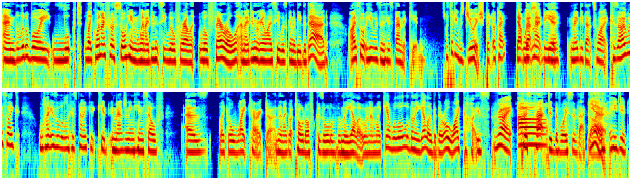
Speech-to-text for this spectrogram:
and the little boy looked like when I first saw him when I didn't see Will Ferrell, Will Ferrell, and I didn't realize he was going to be the dad. I thought he was a Hispanic kid. I thought he was Jewish, but okay. That works. That might be yeah. it. Maybe that's why. Because I was like, why is a little Hispanic kid imagining himself as like a white character? And then I got told off because all of them are yellow, and I'm like, yeah, well, all of them are yellow, but they're all white guys. Right. Chris Uh, Pratt did the voice of that guy. Yeah, he did.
